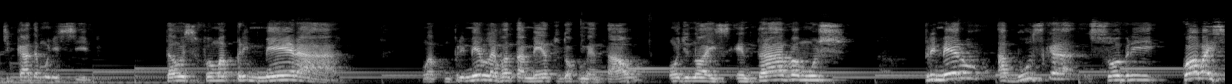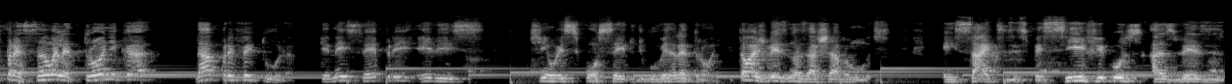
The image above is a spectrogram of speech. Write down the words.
de cada município. Então, isso foi uma primeira, uma, um primeiro levantamento documental, onde nós entrávamos Primeiro, a busca sobre qual a expressão eletrônica da prefeitura, porque nem sempre eles tinham esse conceito de governo eletrônico. Então, às vezes, nós achávamos em sites específicos, às vezes no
